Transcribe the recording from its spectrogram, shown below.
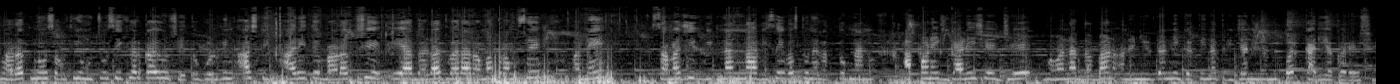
ભારતનું સૌથી ઊંચું શિખર કયું છે? તો ગુડવિન આસ્ટિંગ આ રીતે બાળક છે, એ આ દડા દ્વારા રમત રમશે અને સામાજિક વિજ્ઞાનના વિષય વસ્તુને લગતું જ્ઞાન આ પણ એક ગાડી છે જે હવાના દબાણ અને ન્યૂટનની ગતિના ત્રીજા નિયમ ઉપર કાર્ય કરે છે.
